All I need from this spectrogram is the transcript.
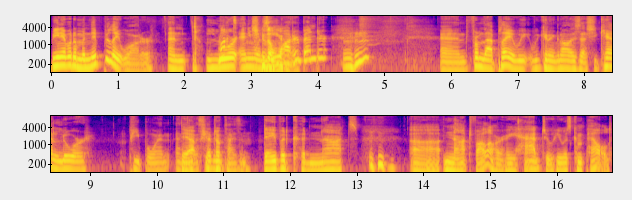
being able to manipulate water and lure What? anyone She's a near her. water bender. And from that play, we, we can acknowledge that she can lure people and, and Yeah, hypnotize them. David could not uh, not follow her. He had to. He was compelled.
